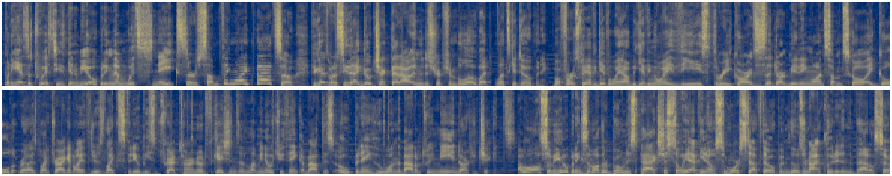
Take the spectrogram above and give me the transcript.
but he has a twist. He's going to be opening them with snakes or something like that. So if you guys want to see that, go check that out in the description below, but let's get to opening. But first we have a giveaway. I'll be giving away these three cards. This is a Dark Beating One Summon Skull, a Gold Red Eyes Black Dragon. All you have to do is like this video, be subscribed, turn on notifications, and let me know what you think about this opening, who won the battle between me and Dr. Chickenz. I will also be opening some other bonus packs just so we have, you know, some more stuff to open. Those are not included in the battle. So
